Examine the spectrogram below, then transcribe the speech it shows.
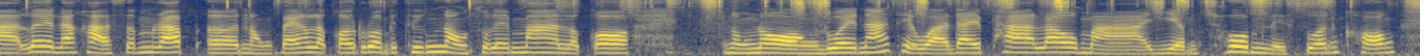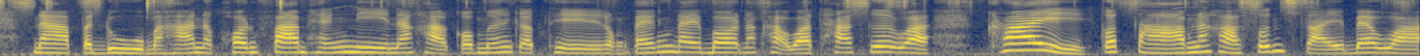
มากๆเลยนะคะสำหรับเอ่อน้องแป้งแล้วก็รวมไปถึงน้องสุเลมานแล้วก็น้องๆด้วยนะเทวาได้พาเล่ามาเยี่ยมชมในส่วนของนาประดูมหานครฟาร์มแห่งนี้นะคะ ก็เมือนกับเทน้องแป้งได้บอกนะคะว่าถ้าเกิดว่าใครก็ตามนะคะสนใจแบบว่า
